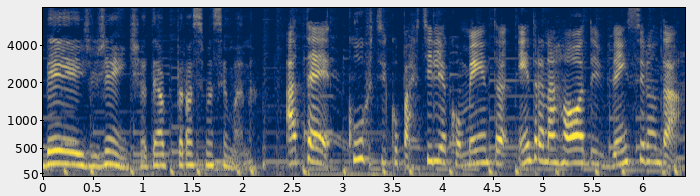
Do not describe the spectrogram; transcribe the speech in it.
Beijo, gente! Até a próxima semana. Até! Curte, compartilha, comenta, entra na roda e vem cirandar!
